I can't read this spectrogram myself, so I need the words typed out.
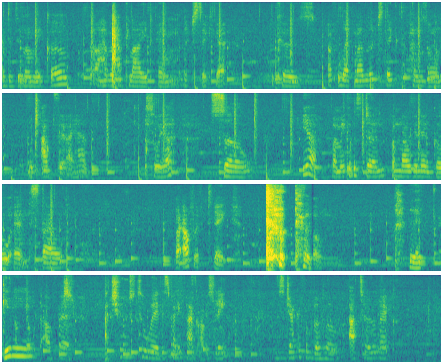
I just did my makeup. I haven't applied um, lipstick yet because I feel like my lipstick depends on which outfit I have. So yeah. So yeah, my makeup is done. I'm now gonna go and style my outfit for today. so, Let's get it. I choose to wear this fanny pack, obviously. This jacket from Boohoo, a turtleneck,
